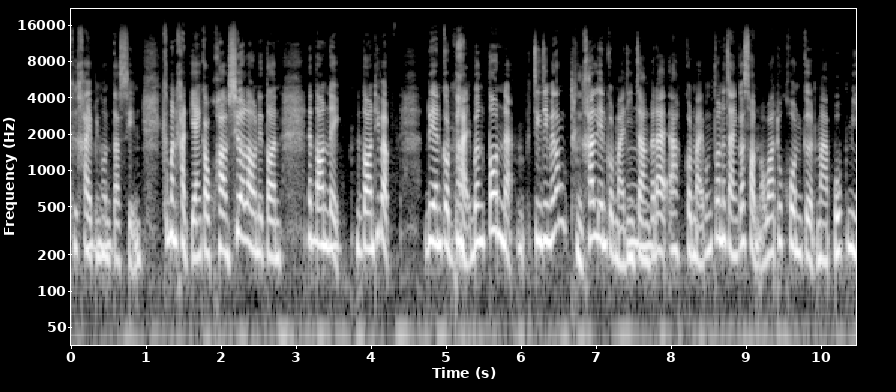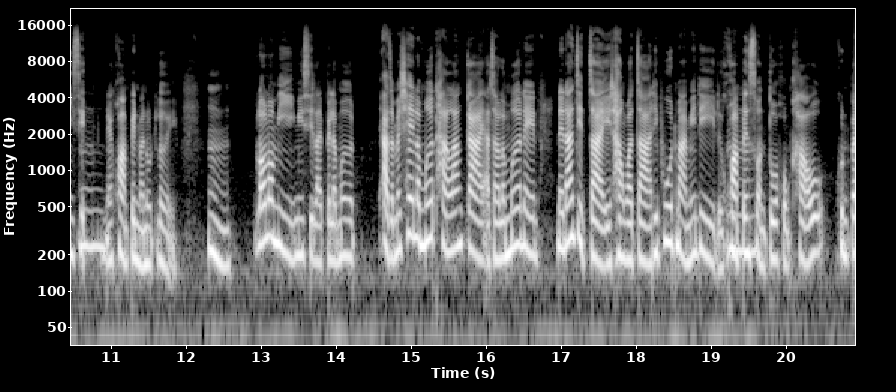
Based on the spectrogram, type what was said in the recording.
คือใครเป็นคนตัดสิน คือมันขัดแย้งกับความเชื่อเราในตอนในตอนเด็กในตอนที่แบบเรียนกฎหมายเบื้องต้นน่ะจริงๆไม่ต้องถึงขั้นเรียนกฎหมายจริงจังก็ได้อะกฎหมายเบื้องต้นอาจารย์ก็สอนมาว่าทุกคนเกิดมาปุ๊บมีสิทธิ์ในความเป็นมนุษย์เลย อืมแล้วเรามีมีสิทธิ์อะไรไปละเมิดอาจจะไม่ใช่ละเมิดทางร่างกาย อาจจะละเมิดในในด้านจิตใจทางวาจาที่พูดมาไม่ดี หรือความเป็นส่วนตัวของเขา คุณไป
